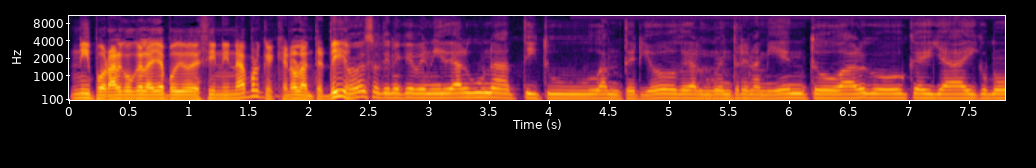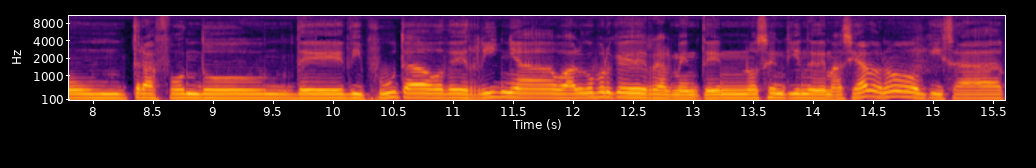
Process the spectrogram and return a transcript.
ni por algo que le haya podido decir ni nada, porque es que no lo ha entendido. ¿no? Eso tiene que venir de alguna actitud anterior, de algún entrenamiento, algo que ya hay como un trasfondo de disputa o de riña o algo porque realmente no se entiende demasiado, ¿no? O quizás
